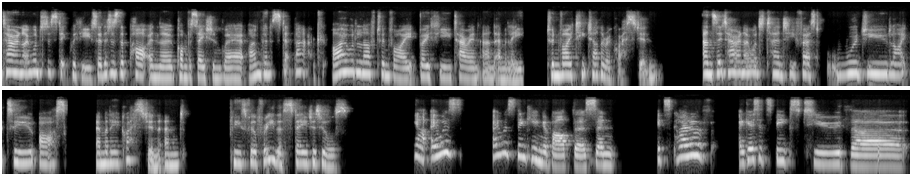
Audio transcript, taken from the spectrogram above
Taryn, I wanted to stick with you. So, this is the part in the conversation where I'm going to step back. I would love to invite both you, Taryn, and Emily to invite each other a question. And so, Taryn, I want to turn to you first. Would you like to ask Emily a question? And please feel free, the stage is yours. Yeah, I was I was thinking about this and it's kind of I guess it speaks to the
